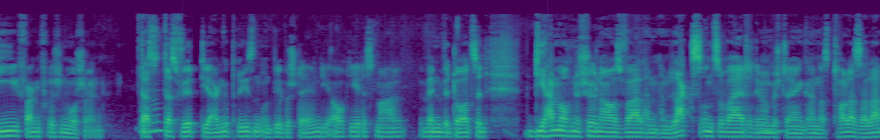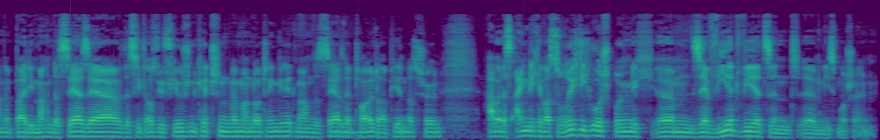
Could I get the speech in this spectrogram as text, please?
die fangfrischen Muscheln. Das, das wird dir angepriesen und wir bestellen die auch jedes Mal, wenn wir dort sind. Die haben auch eine schöne Auswahl an, an Lachs und so weiter, den man bestellen kann. Das ist toller Salat mit bei. Die machen das sehr, sehr, das sieht aus wie Fusion Kitchen, wenn man dorthin geht, machen das sehr, sehr toll, drapieren das schön. Aber das eigentliche, was so richtig ursprünglich ähm, serviert wird, sind äh, Miesmuscheln.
